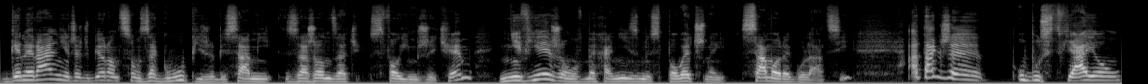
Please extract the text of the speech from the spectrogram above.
generalnie rzecz biorąc są za głupi, żeby sami zarządzać swoim życiem, nie wierzą w mechanizmy społecznej samoregulacji, a także ubóstwiają,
